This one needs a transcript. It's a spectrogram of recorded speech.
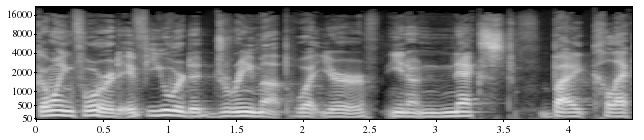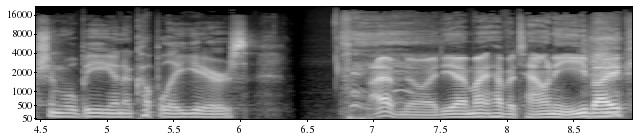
going forward if you were to dream up what your, you know, next bike collection will be in a couple of years? I have no idea. I might have a Townie e-bike.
